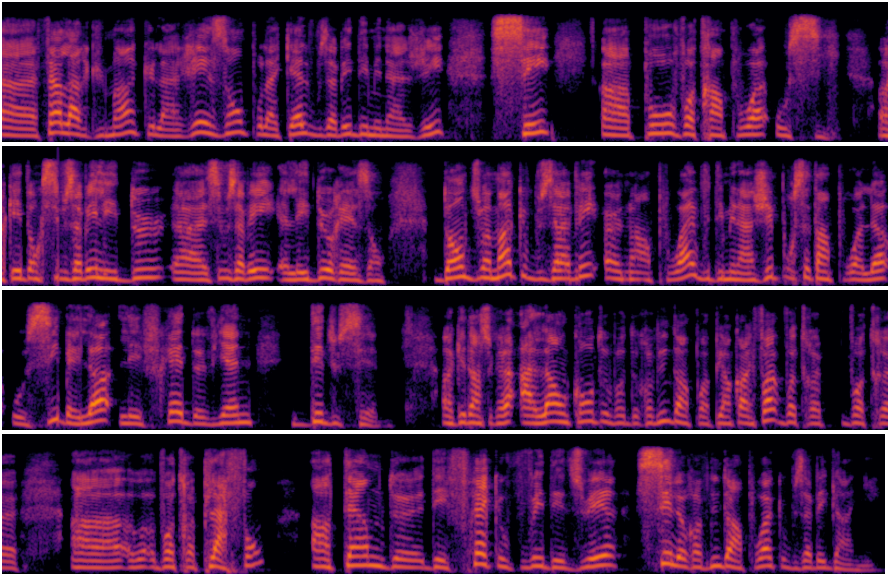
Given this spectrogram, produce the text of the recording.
euh, faire l'argument que la raison pour laquelle vous avez déménagé, c'est euh, pour votre emploi aussi. OK? Donc, si vous avez les deux, euh, si vous avez les deux raisons. Donc, du moment que vous avez un emploi, vous déménagez pour cet emploi-là aussi, bien là, les frais deviennent déducibles. OK? Dans ce cas-là, à l'encontre de votre revenu d'emploi. Puis encore une fois, votre plafond en termes de, des frais que vous pouvez déduire, c'est le revenu d'emploi que vous avez gagné.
